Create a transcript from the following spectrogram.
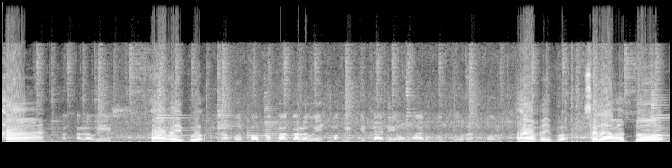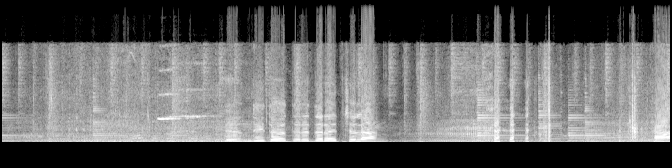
Ah, ng Kalawis. okay po. Tapos papunta Kalawis, makikita niyo yung Arbunturan Falls. Okay po. Salamat po. Yan, dito, dire-diretso lang. ha?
